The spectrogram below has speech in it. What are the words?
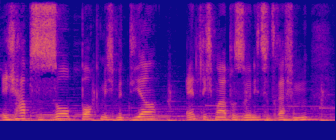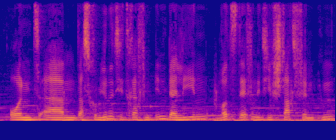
Ich habe so Bock, mich mit dir endlich mal persönlich zu treffen. Und ähm, das Community-Treffen in Berlin wird definitiv stattfinden,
